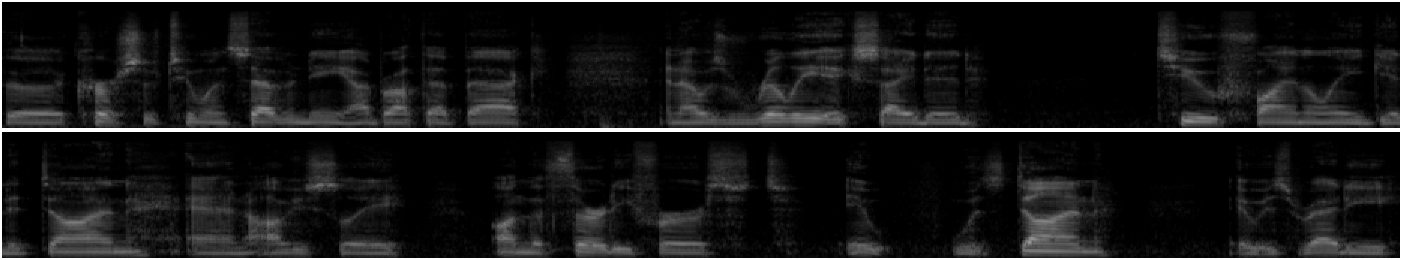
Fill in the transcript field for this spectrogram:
the Curse of 2170. I brought that back, and I was really excited to finally get it done. And obviously, on the 31st, it was done, it was ready,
